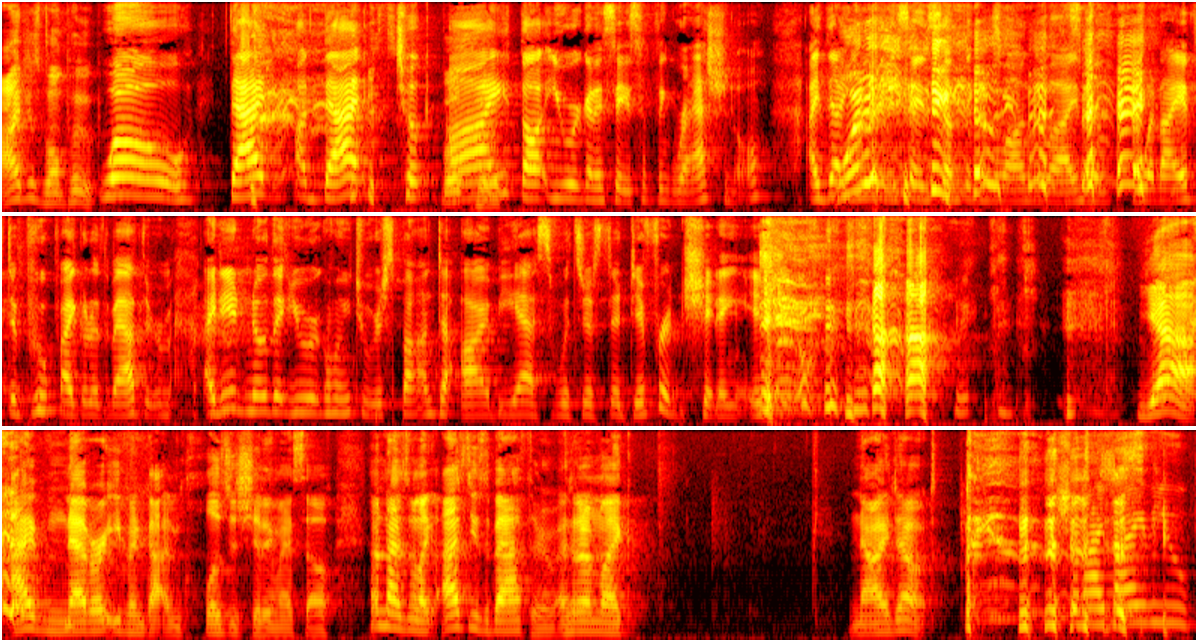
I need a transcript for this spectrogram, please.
I just won't poop. Whoa, that uh, that took. I whoa. thought you were gonna say something rational. I thought What you were did gonna say something along the lines of when I have to poop, I go to the bathroom. I didn't know that you were going to respond to IBS with just a different shitting issue. Yeah, I've never even gotten close to shitting myself. Sometimes I'm like, I have to use the bathroom. And then I'm like, now I don't. Should I buy you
